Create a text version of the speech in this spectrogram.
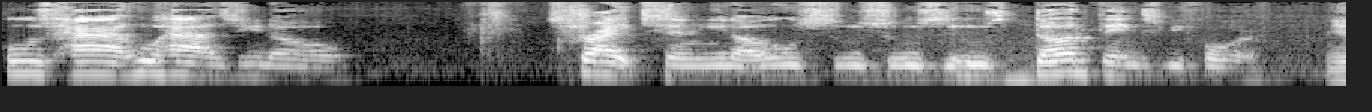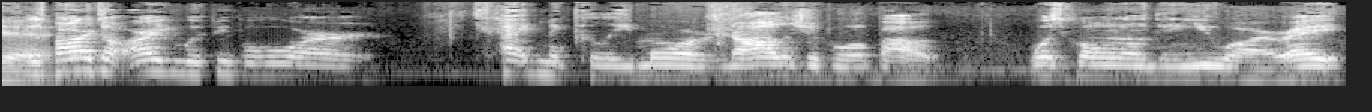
who's had who has you know stripes and you know who's who's who's, who's done things before. Yeah. It's hard to argue with people who are technically more knowledgeable about what's going on than you are, right?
